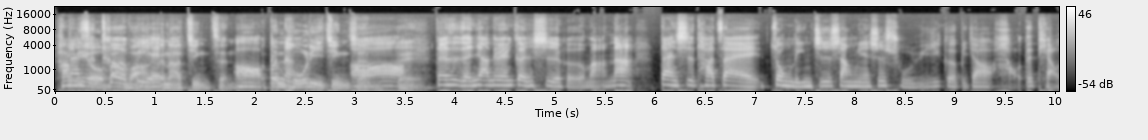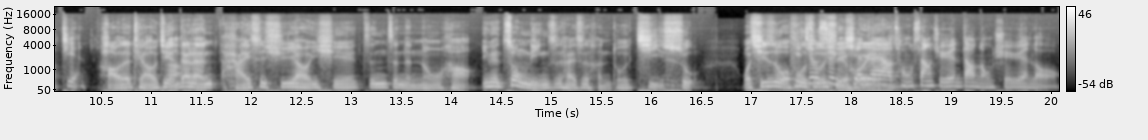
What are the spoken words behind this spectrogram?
他没有办法跟他竞争哦，跟普里竞争。哦、对，但是人家那边更适合嘛。那但是他在种灵芝上面是属于一个比较好的条件。好的条件，当然还是需要一些真正的 know how，因为种灵芝还是很多技术。我其实我付出学会，你现在要从商学院到农学院喽。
